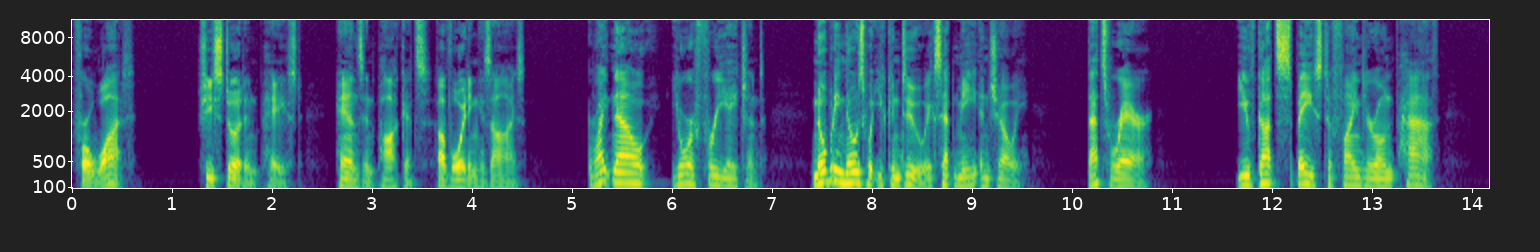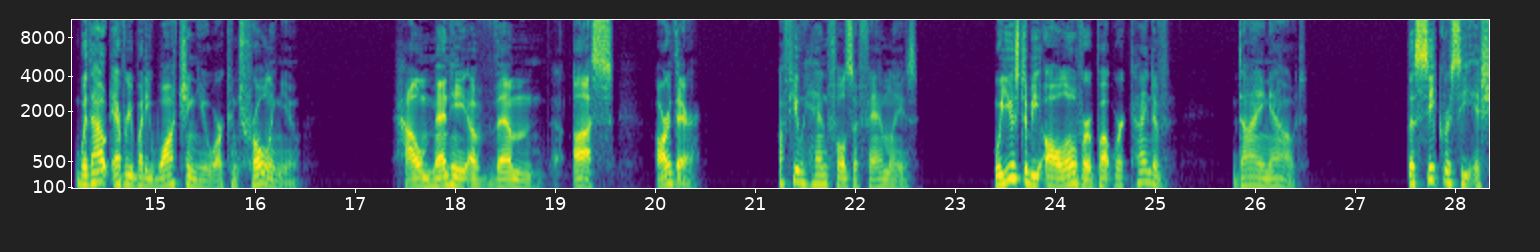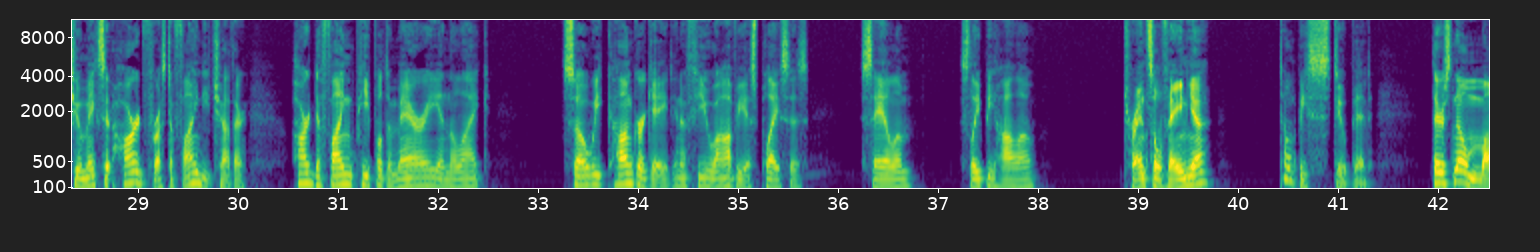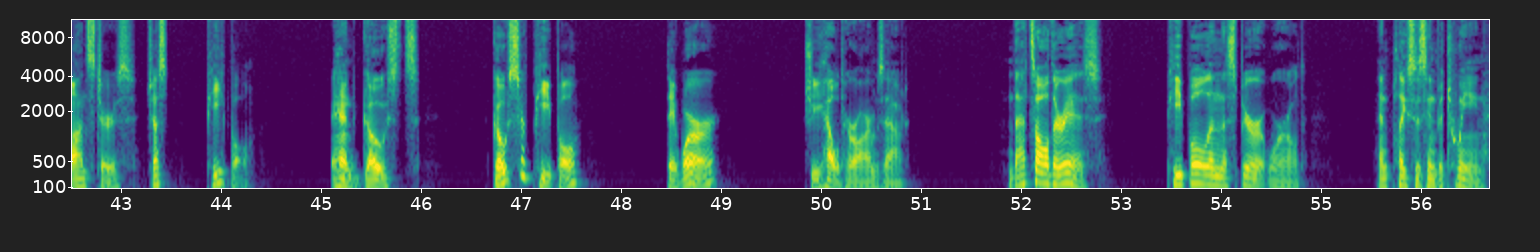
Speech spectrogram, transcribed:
For what? She stood and paced, hands in pockets, avoiding his eyes. Right now, you're a free agent. Nobody knows what you can do except me and Joey. That's rare. You've got space to find your own path without everybody watching you or controlling you. How many of them, us, are there? A few handfuls of families. We used to be all over, but we're kind of dying out. The secrecy issue makes it hard for us to find each other, hard to find people to marry and the like. So we congregate in a few obvious places Salem, Sleepy Hollow. Transylvania? Don't be stupid. There's no monsters, just people. And ghosts. Ghosts are people. They were. She held her arms out. That's all there is. People in the spirit world. And places in between.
